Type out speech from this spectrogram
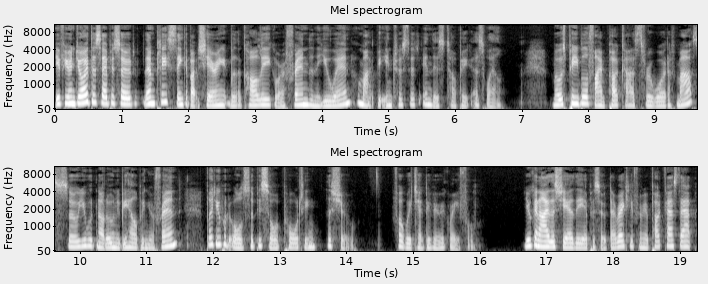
If you enjoyed this episode, then please think about sharing it with a colleague or a friend in the UN who might be interested in this topic as well. Most people find podcasts through word of mouth, so you would not only be helping your friend, but you would also be supporting the show, for which I'd be very grateful. You can either share the episode directly from your podcast app,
